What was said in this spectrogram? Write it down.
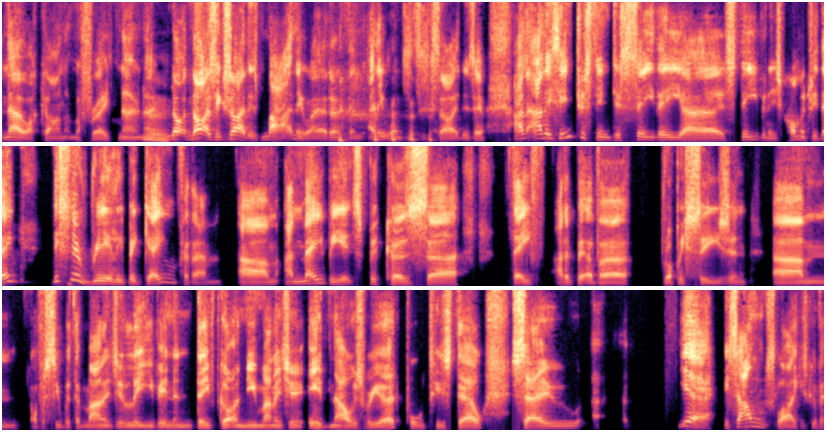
no, I can't. I'm afraid. No, no, No. not not as excited as Matt. Anyway, I don't think anyone's as excited as him. And and it's interesting to see the uh, his commentary. They this is a really big game for them, um, and maybe it's because uh, they've had a bit of a rubbish season. Um, obviously, with the manager leaving, and they've got a new manager in now, as we heard, Paul Tisdale. So, uh, yeah, it sounds like it's good.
